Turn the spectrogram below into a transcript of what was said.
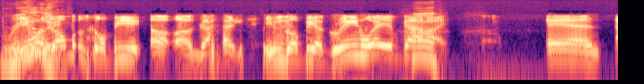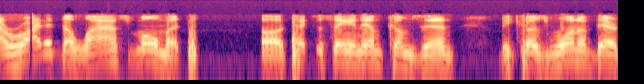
Really? He was almost going to be a, a, guy. He was going to be a Green Wave guy. Huh. And right at the last moment, uh, Texas A&M comes in because one of their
